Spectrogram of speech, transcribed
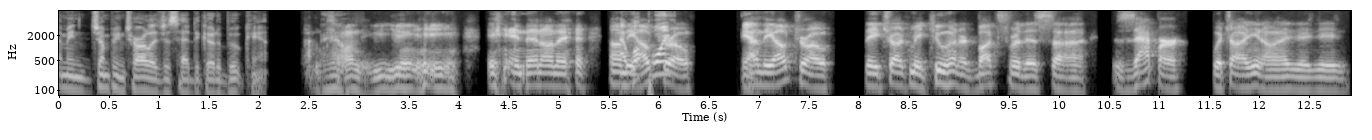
I mean, Jumping Charlie just had to go to boot camp. I'm I telling you, you- and then on the on At the what point- outro, Yeah. on the outro, they charged me two hundred bucks for this uh, Zapper, which I, you know, it, it-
